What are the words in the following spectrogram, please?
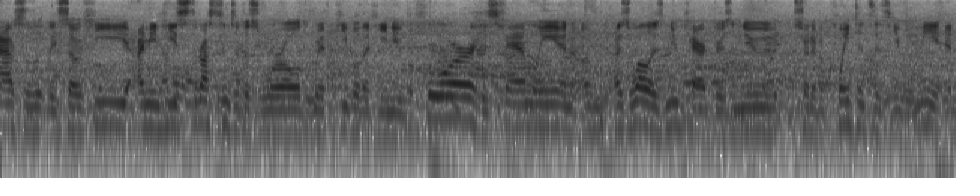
absolutely. So he, I mean, he's thrust into this world with people that he knew before, his family, and um, as well as new characters and new sort of acquaintances he will meet. And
